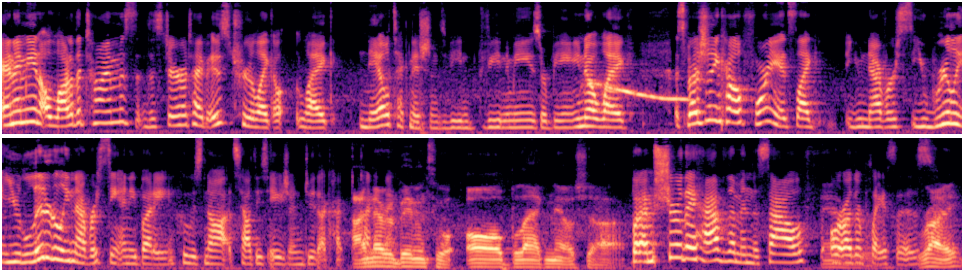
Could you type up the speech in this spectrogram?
and I mean, a lot of the times the stereotype is true. Like like nail technicians being Vietnamese or being, you know, like especially in California, it's like you never see, you really, you literally never see anybody who's not Southeast Asian do that ki- kind I've never been into an all black nail shop. But I'm sure they have them in the South or other places. Right.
